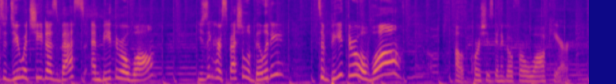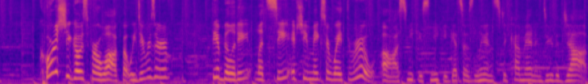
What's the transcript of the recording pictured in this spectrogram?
to do what she does best and beat through a wall? Using her special ability to beat through a wall? Oh, of course she's gonna go for a walk here. Of course she goes for a walk, but we do reserve the ability. Let's see if she makes her way through. Oh, sneaky, sneaky gets those loons to come in and do the job.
